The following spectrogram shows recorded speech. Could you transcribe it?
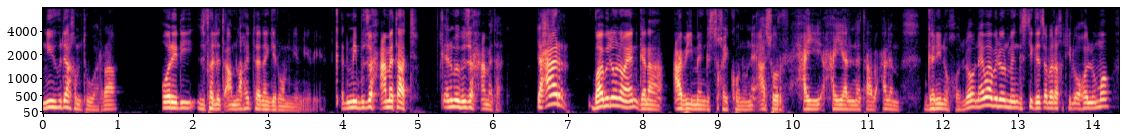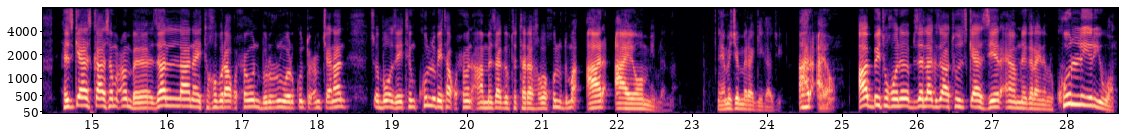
ንይሁዳ ከም ትወራ፣ ኦረዲ ዝፈልጥ ኣምላኽ እዩ ተነጊሮም ን ነይሩ እዩ ቅድሚ ብዙሕ ዓመታት ቅድሚ ብዙሕ ዓመታት ድሓር ባቢሎናውያን ገና ዓብዪ መንግስቲ ከይኮኑ ናይ ኣሶር ሓያልነት ኣብ ዓለም ገኒኑ ከሎ ናይ ባቢሎን መንግስቲ ገጸ በረክት ይልኦ ከሉ እሞ ህዝቅያስ ከዓ ሰምዖም በዛላ ናይቲ ክቡር ኣቑሑውን ብሩርን ወርቁን ጥዑም ጨናን ጽቡቕ ዘይትን ኩሉ ቤት ኣቑሑውን ኣብ መዛግብቲ ተረኽበ ኩሉ ድማ ኣርኣዮም ይብለና ናይ መጀመርያ ጌጋ እዙዩ ኣርኣዮም ኣብ ቤቱ ኮነ ብዘላ ግዝኣቱ ህዝቅያስ ዘይርኣዮም ነገር ኣይነብር ኩሉ ይርእዎም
